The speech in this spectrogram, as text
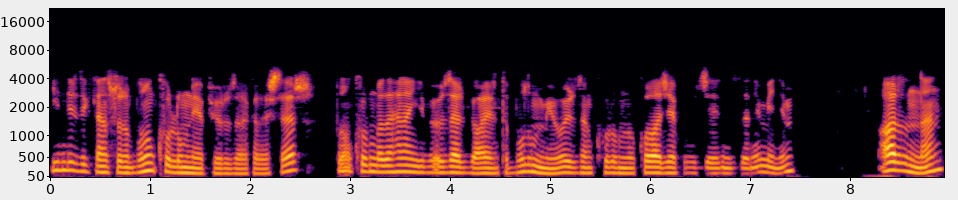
İndirdikten sonra bunun kurulumunu yapıyoruz arkadaşlar. Bunun kurulumunda da herhangi bir özel bir ayrıntı bulunmuyor. O yüzden kurulumunu kolayca yapabileceğinizden eminim. Ardından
